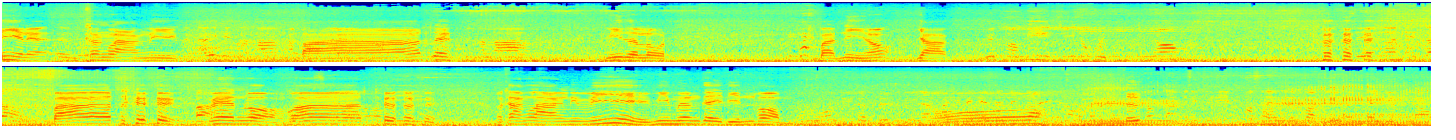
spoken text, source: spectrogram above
นี่แหละข้างล่างนี่ไอ้เห็นตารางปาดเลยตารางมีแตลดบัดนี้เนาะอยากเป็นมามีจีนออกไปย่อมเสียเงินให้เจ้าปาดแม่นบ่ปาดข้างล่างนี่มีมีเมืองใต้ดินพร้อมโอ้นี่ก็ตึกนี่นะโอ้มันไม่ได้เป็นอะไรตึกเขาตั้งในที่นี้ก็ใส่เป็นความดีใจยินเนาะ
